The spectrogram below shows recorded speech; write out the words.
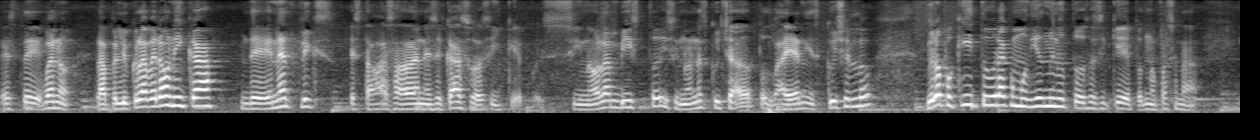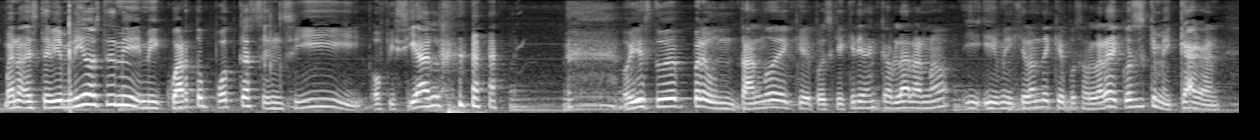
Este, bueno, la película Verónica de Netflix está basada en ese caso, así que pues si no la han visto y si no han escuchado, pues vayan y escúchenlo. Dura poquito, dura como 10 minutos, así que pues no pasa nada. Bueno, este, bienvenido, este es mi, mi cuarto podcast en sí oficial. Hoy estuve preguntando de que pues qué querían que hablara, ¿no? Y, y me dijeron de que pues hablara de cosas que me cagan.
